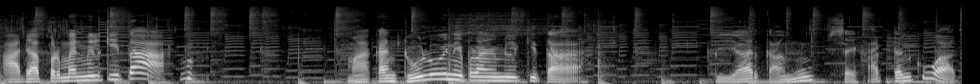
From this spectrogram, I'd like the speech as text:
Ada permen mil kita. Makan dulu ini permen mil kita. Biar kamu sehat dan kuat.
